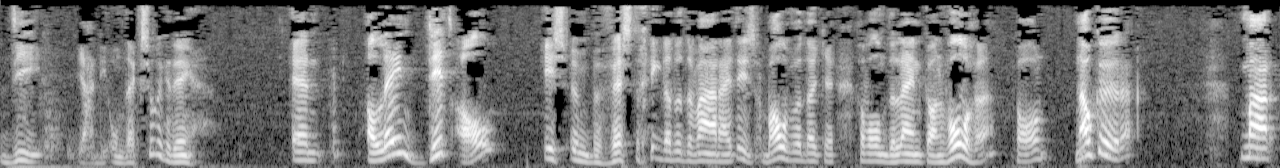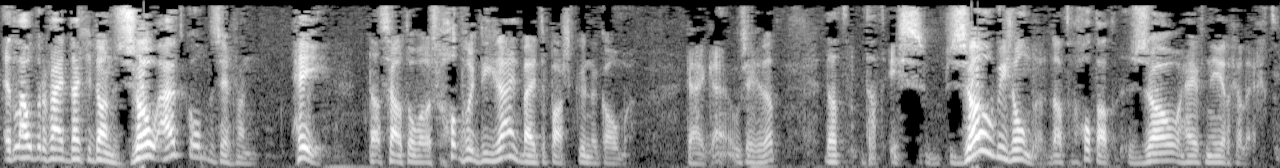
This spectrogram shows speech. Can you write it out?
die, ja, die ontdekt zulke dingen. En alleen dit al is een bevestiging dat het de waarheid is. Behalve dat je gewoon de lijn kan volgen. Gewoon nauwkeurig. Maar het loutere feit dat je dan zo uitkomt en zegt van... Hé, hey, dat zou toch wel eens goddelijk design bij te pas kunnen komen. Kijk, hè, hoe zeg je dat? dat? Dat is zo bijzonder dat God dat zo heeft neergelegd.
